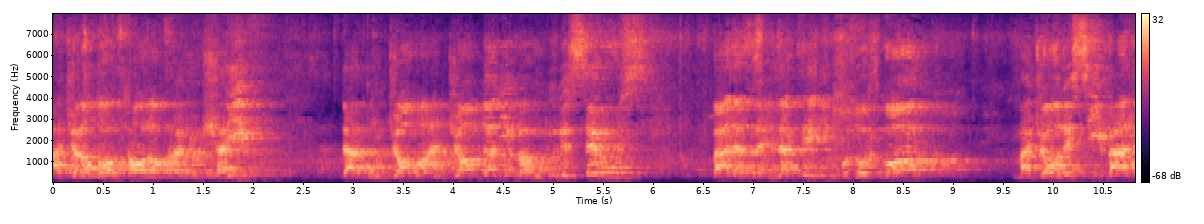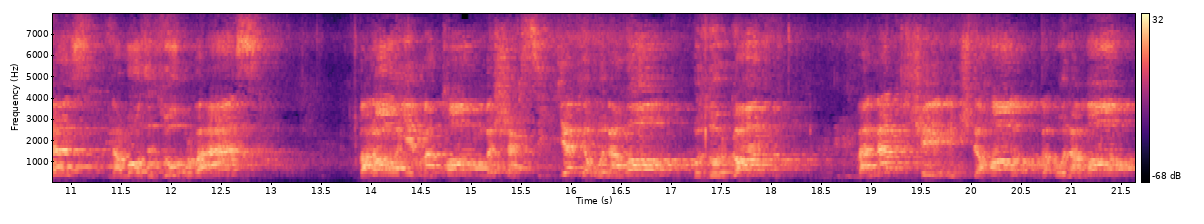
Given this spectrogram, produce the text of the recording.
عجل الله تعالی فرجه شریف در اونجا ما انجام دادیم و حدود سه روز بعد از رحلت این بزرگوار مجالسی بعد از نماز ظهر و عصر برای مقام و شخصیت علما بزرگان و نقش اجتهاد و علما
